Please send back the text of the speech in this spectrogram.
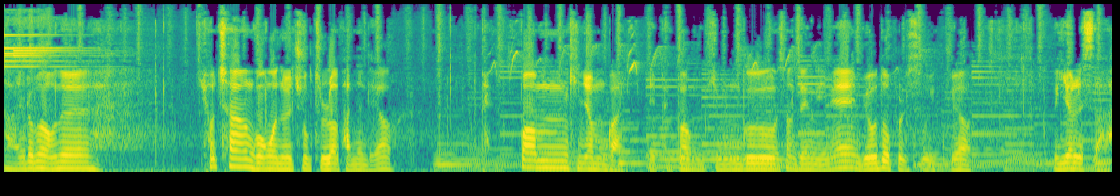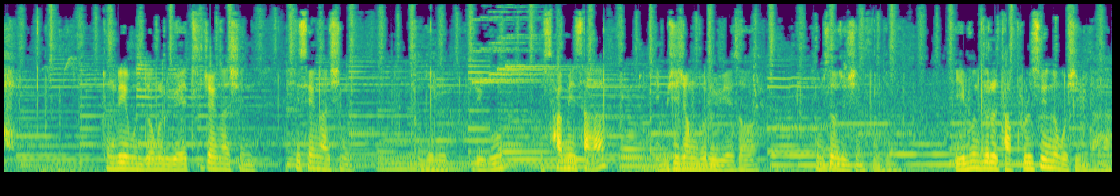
자, 여러분 오늘 효창공원을 쭉 둘러봤는데요. 백범 기념관, 이 백범 김구 선생님의 묘도 볼 수 있고요. 의열사, 독립운동을 위해 투쟁하신, 희생하신 분들, 그리고 3.24 임시정부를 위해서 힘써주신 분들, 이분들을 다 볼 수 있는 곳입니다.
